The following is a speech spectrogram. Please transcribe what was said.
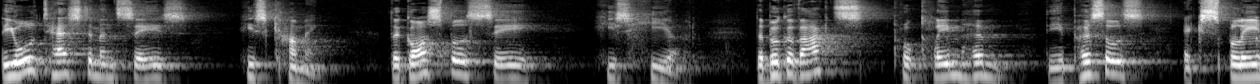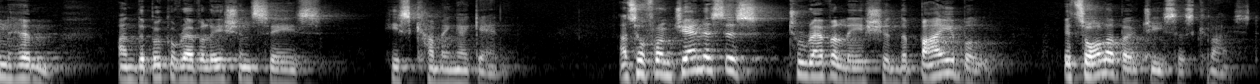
The Old Testament says he's coming, the Gospels say he's here. The book of Acts proclaim him, the epistles explain him, and the book of Revelation says he's coming again. And so, from Genesis to Revelation, the Bible it's all about Jesus Christ.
